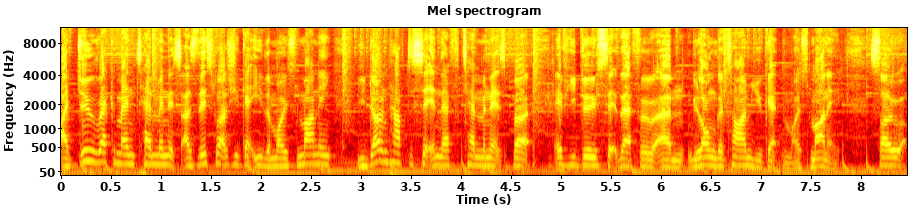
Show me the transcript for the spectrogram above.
I do recommend 10 minutes as this will actually get you the most money. You don't have to sit in there for 10 minutes, but if you do sit there for um, longer time, you get the most money. So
